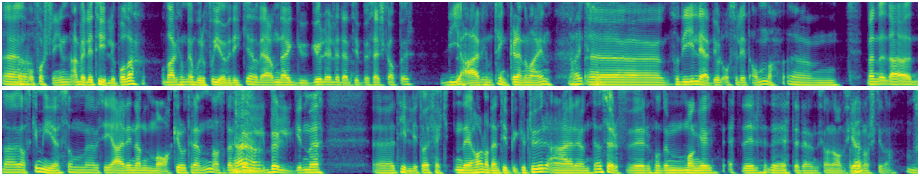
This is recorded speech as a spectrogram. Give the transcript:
eh, og forskningen er veldig tydelig på det. Og da er liksom, ja, Hvorfor gjør vi det ikke? Og det er, om det er Google eller den type selskaper. De er, tenker denne veien. Ja. Eh, så de leder jo også litt an. da. Um, men det er, det er ganske mye som si, er i den makrotrenden. altså Den Ja, ja. bølgen med uh, tillit og effekten det har, da, den type kultur, er, den surfer måte, mange etter, etter den skandinaviske ja. norske. da. Mm.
